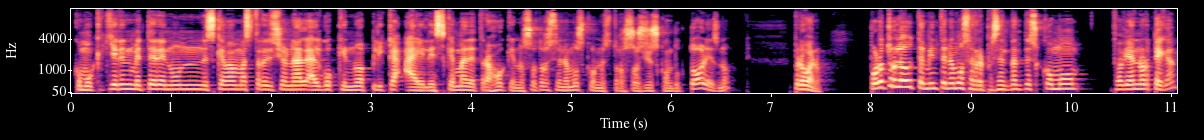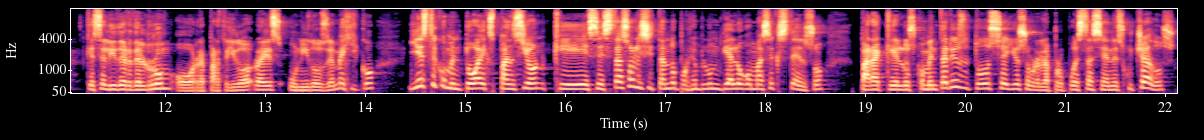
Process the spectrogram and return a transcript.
como que quieren meter en un esquema más tradicional algo que no aplica al esquema de trabajo que nosotros tenemos con nuestros socios conductores, ¿no? Pero bueno, por otro lado, también tenemos a representantes como Fabián Ortega, que es el líder del RUM o Repartidores Unidos de México, y este comentó a Expansión que se está solicitando, por ejemplo, un diálogo más extenso para que los comentarios de todos ellos sobre la propuesta sean escuchados,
